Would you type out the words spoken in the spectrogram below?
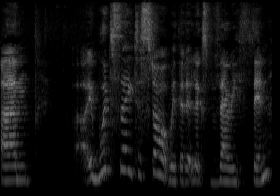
Um, I would say to start with that it looks very thin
